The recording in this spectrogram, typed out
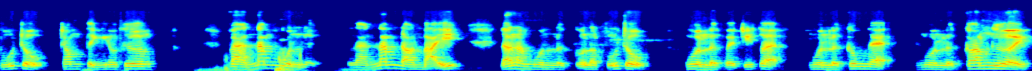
vũ trụ trong tình yêu thương. Và năm nguồn lực là năm đòn bẩy. Đó là nguồn lực của luật vũ trụ nguồn lực về trí tuệ nguồn lực công nghệ nguồn lực con người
